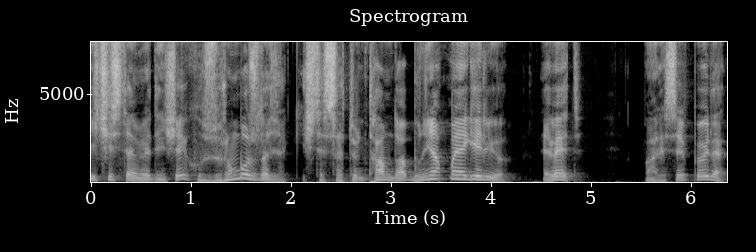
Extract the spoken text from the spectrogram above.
Hiç istemediğin şey huzurun bozulacak. İşte Satürn tam da bunu yapmaya geliyor. Evet. Maalesef böyle.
